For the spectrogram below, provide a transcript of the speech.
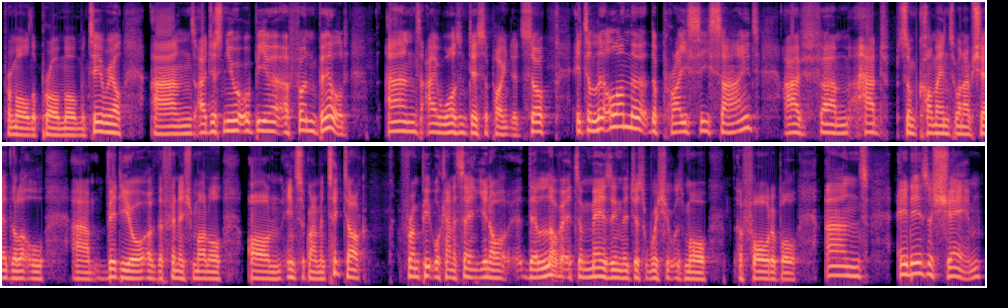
from all the promo material, and I just knew it would be a, a fun build and I wasn't disappointed. So it's a little on the, the pricey side. I've um, had some comments when I've shared the little um, video of the finished model on Instagram and TikTok from people kind of saying, you know, they love it, it's amazing, they just wish it was more affordable. And it is a shame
